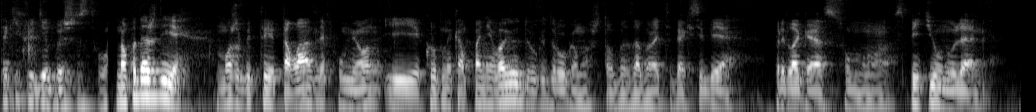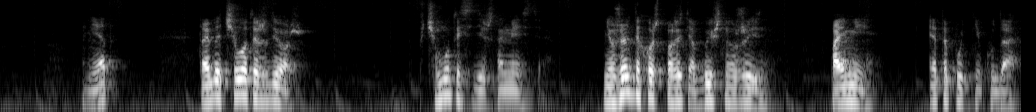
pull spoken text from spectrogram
Таких людей большинство. Но подожди, может быть ты талантлив, умен, и крупные компании воюют друг с другом, чтобы забрать тебя к себе, предлагая сумму с пятью нулями. Нет? Тогда чего ты ждешь? Почему ты сидишь на месте? Неужели ты хочешь пожить обычную жизнь? Пойми, это путь никуда.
